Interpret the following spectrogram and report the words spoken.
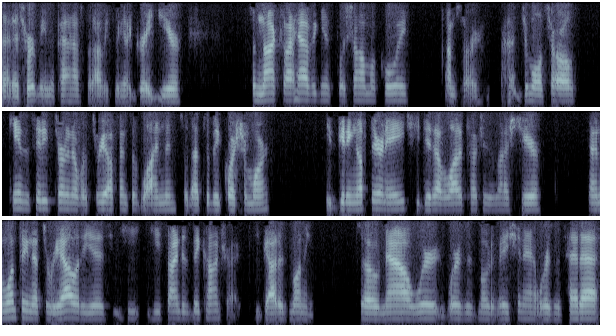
that has hurt me in the past, but obviously had a great year. Some knocks I have against LeSean McCoy. I'm sorry, Jamaal Charles. Kansas City's turning over three offensive linemen, so that's a big question mark. He's getting up there in age. He did have a lot of touches last year. And one thing that's a reality is he he signed his big contract. He got his money. So now where where's his motivation at? Where's his head at?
